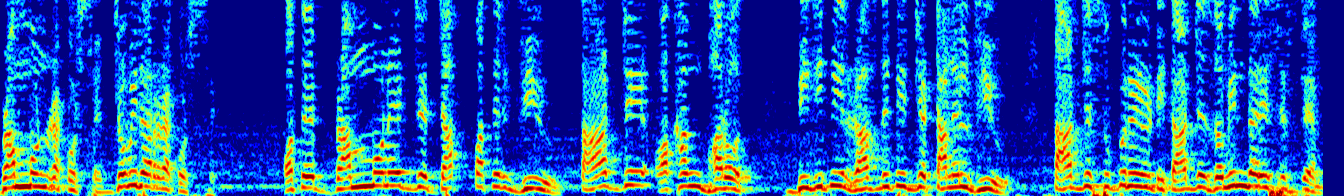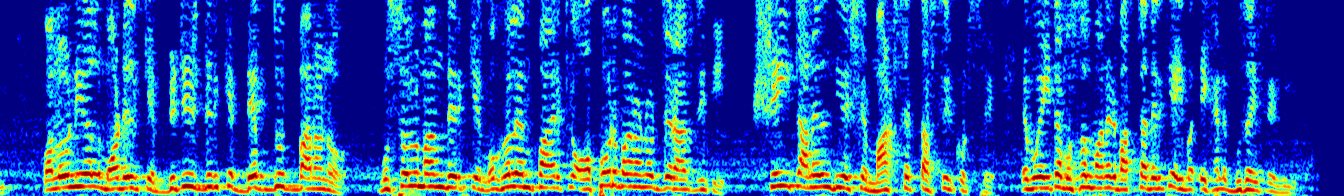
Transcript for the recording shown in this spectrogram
ব্রাহ্মণরা করছে, জমিদাররা করছে। অতএব ব্রাহ্মণের যে জাতপাতের ভিউ তার যে অখাং ভারত বিজেপির রাজনীতির যে টানেল ভিউ তার যে সুপিরিয়রিটি তার যে জমিনদারি সিস্টেম কলোনিয়াল মডেলকে ব্রিটিশদেরকে দেবদূত বানানো, মুসলমানদেরকে, মোঘল এম্পায়ারকে অপর বানানোর যে রাজনীতি, সেই টানেল দিয়ে সে মার্কসের তাফসির করছে। এবং এটা মুসলমানের বাচ্চাদেরকে এখানে বুঝাইছে। এগুলো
